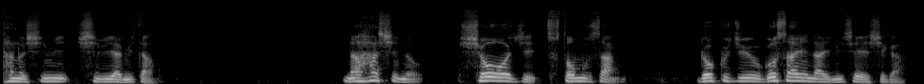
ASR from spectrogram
楽しみしびやみた那覇市の庄司勉さん65歳内未成氏が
